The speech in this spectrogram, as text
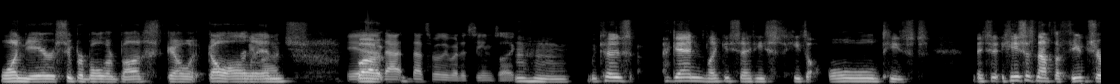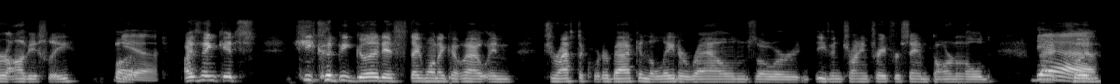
One year, Super Bowl or bust. Go go all in. much. Yeah, but- that that's really what it seems like. hmm Because again, like you said, he's he's old. He's it's, he's just not the future, obviously. But yeah, I think it's he could be good if they want to go out and draft a quarterback in the later rounds, or even try and trade for Sam Darnold. That yeah. could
